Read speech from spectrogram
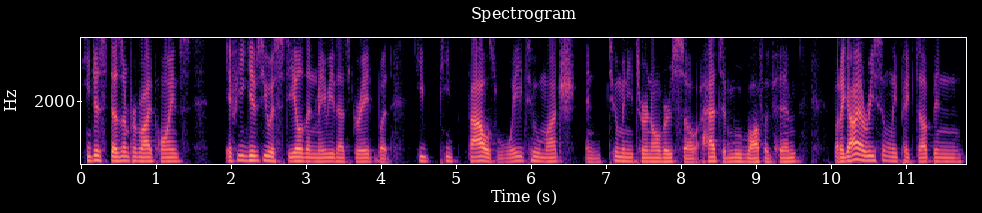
he just doesn't provide points. If he gives you a steal, then maybe that's great, but he he fouls way too much and too many turnovers, so I had to move off of him. But a guy I recently picked up in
